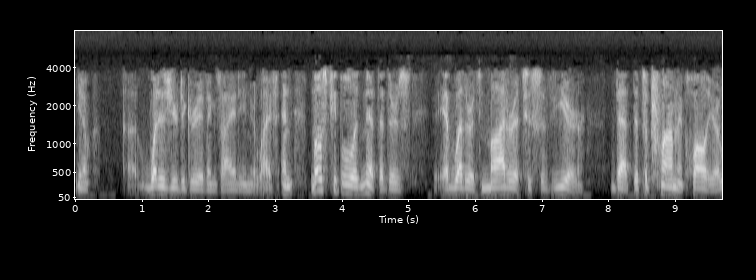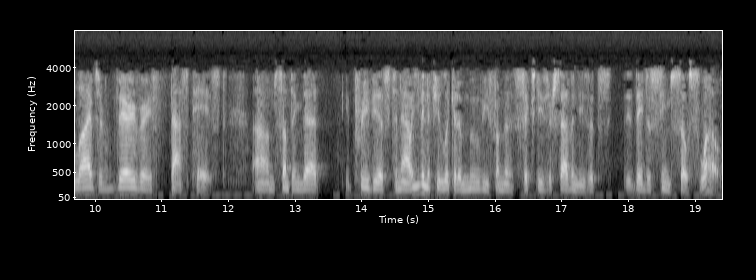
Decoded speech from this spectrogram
you know, uh, what is your degree of anxiety in your life? And most people will admit that there's, whether it's moderate to severe, that that's a prominent quality. Our lives are very, very fast paced. Um, something that previous to now, even if you look at a movie from the 60s or 70s, it's they just seem so slow.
